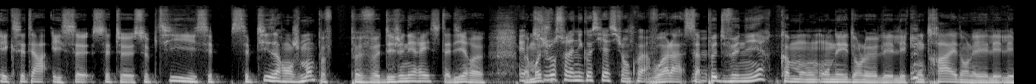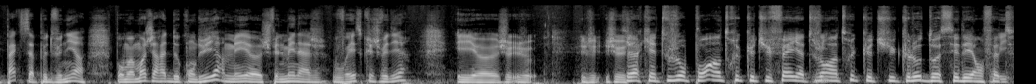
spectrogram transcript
etc. Et ce, cette, ce petit, ces, ces petits arrangements peuvent peuvent dégénérer. C'est-à-dire, euh, bah, moi, toujours je- sur la négociation, quoi. voilà, ça Mm. peut devenir, comme on, on est dans le- les, les contrats et dans les, les, les pactes, ça peut devenir, bon, bah, moi j'arrête de conduire, mais euh, je fais le ménage. Vous voyez ce que je veux dire? Et euh, je, je, je- C'est-à-dire qu'il y a toujours, pour un truc que tu fais, il y a toujours Oui. un truc que, tu, que l'autre doit céder, en fait. oui.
